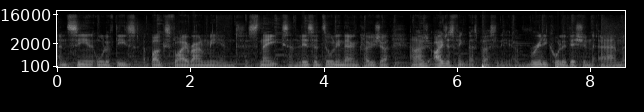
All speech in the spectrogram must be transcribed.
and seeing all of these bugs fly around me and snakes and lizards all in their enclosure. And I, I just think that's personally a really cool addition um,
